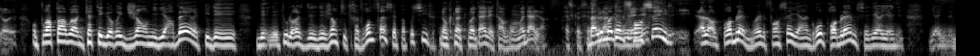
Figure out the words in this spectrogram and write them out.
euh, on ne pourra pas avoir une catégorie de gens milliardaires et puis des, des, tout le reste des, gens qui crèveront de faim. C'est pas possible. Donc notre modèle est un bon modèle. Est-ce que c'est bah, Le modèle français, alors le problème, le français, il y a un gros problème, c'est-à-dire il y a une, il y a une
